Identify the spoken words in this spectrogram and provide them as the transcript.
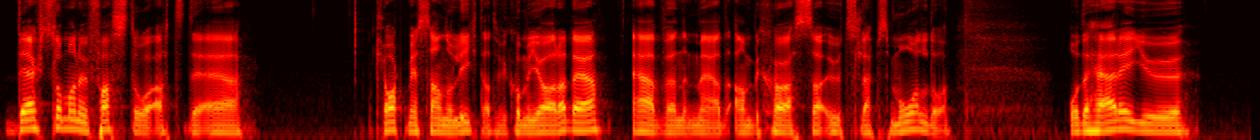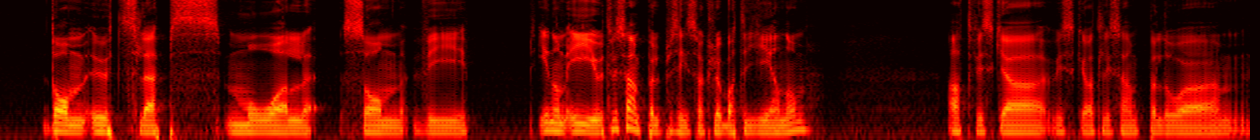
där slår man nu fast då att det är klart mer sannolikt att vi kommer göra det även med ambitiösa utsläppsmål då Och det här är ju de utsläppsmål som vi inom EU till exempel precis har klubbat igenom att vi ska, vi ska till exempel då mm,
